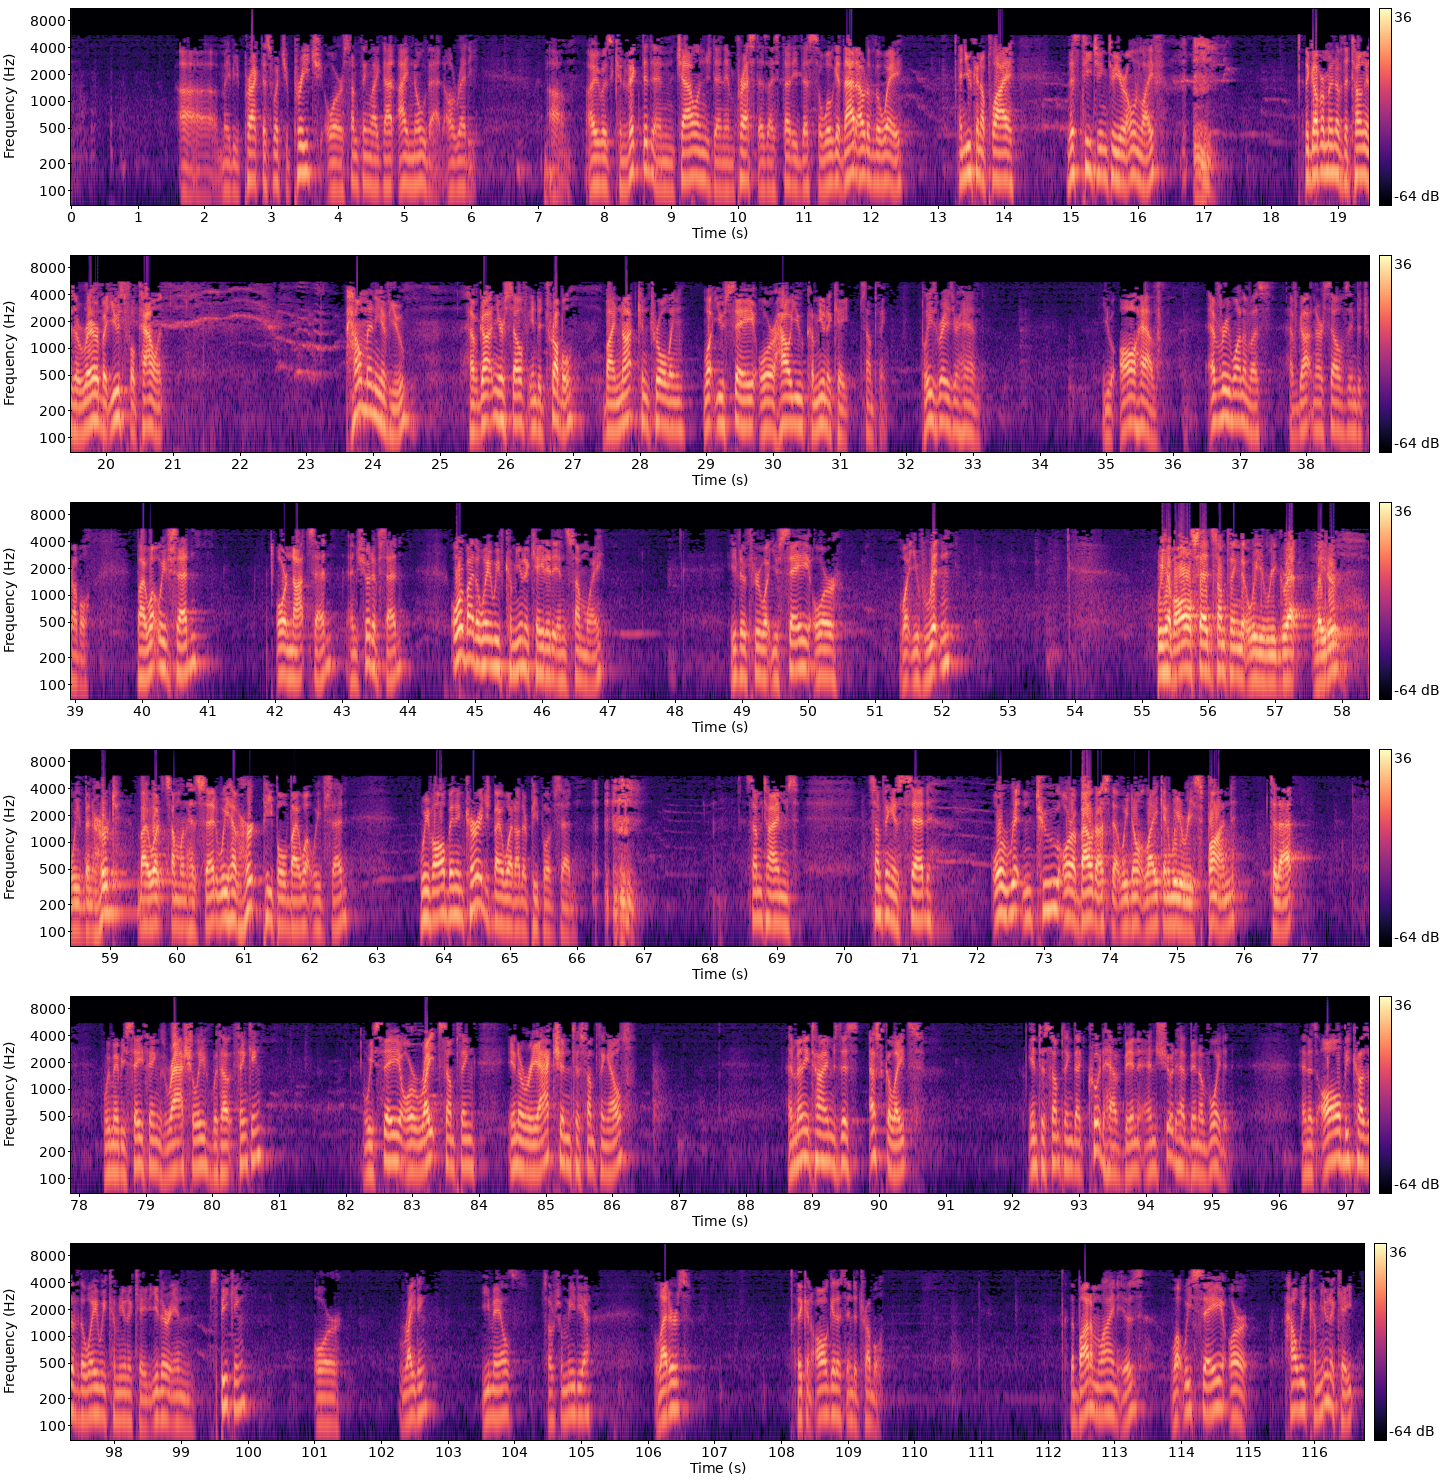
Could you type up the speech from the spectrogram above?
uh, maybe practice what you preach or something like that, I know that already. Um, I was convicted and challenged and impressed as I studied this, so we'll get that out of the way. And you can apply this teaching to your own life. the government of the tongue is a rare but useful talent. How many of you have gotten yourself into trouble by not controlling what you say or how you communicate something? Please raise your hand. You all have. Every one of us have gotten ourselves into trouble by what we've said or not said and should have said, or by the way we've communicated in some way, either through what you say or what you've written. We have all said something that we regret later. We've been hurt by what someone has said. We have hurt people by what we've said. We've all been encouraged by what other people have said. Sometimes something is said or written to or about us that we don't like and we respond to that. We maybe say things rashly without thinking. We say or write something in a reaction to something else. And many times this escalates into something that could have been and should have been avoided. And it's all because of the way we communicate, either in speaking or writing, emails, social media, letters. They can all get us into trouble. The bottom line is what we say or how we communicate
